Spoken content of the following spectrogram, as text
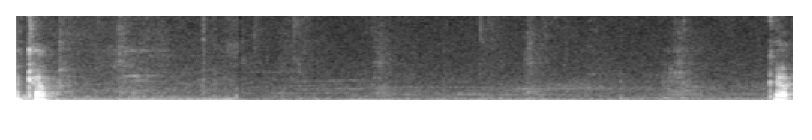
นะครับ ครับ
